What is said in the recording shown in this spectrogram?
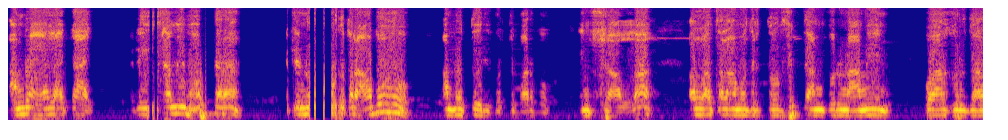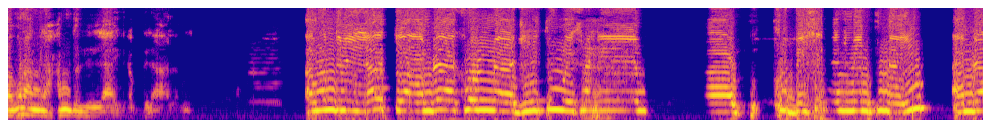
আমরা এলাকায় একটা ইসলামী ভাবধারা, একটা নৈতিকতার আবহ আমরা তৈরি করতে পারব, ইনশাআল্লাহ। আল্লাহ তালা আমাদের তৌফিক দান করুন, আমিন। আলহামদুলিল্লাহ রবিল আলমিন। আলহামদুলিল্লাহ, তো আমরা এখন যেহেতু এখানে খুব বেশি অ্যারেঞ্জমেন্ট নাই, আমরা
